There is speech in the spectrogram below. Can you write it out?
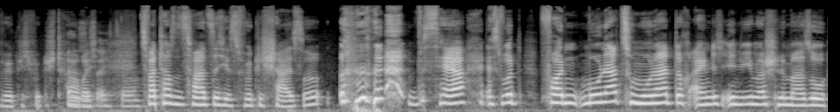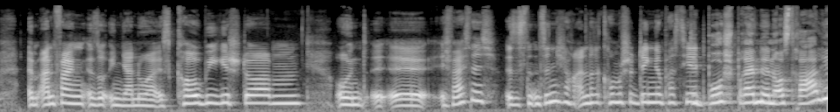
wirklich, wirklich traurig. Ist so. 2020 ist wirklich scheiße. Bisher, es wird von Monat zu Monat doch eigentlich irgendwie immer schlimmer. So am Anfang, also im Januar ist Kobe gestorben und äh, ich weiß nicht, es sind nicht noch andere komische Dinge passiert. Die Buschbrände in Australien?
